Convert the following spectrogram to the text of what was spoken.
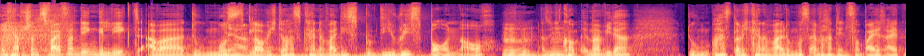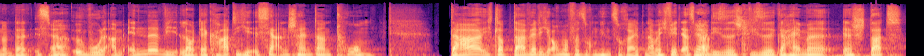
Ich habe schon zwei von denen gelegt, aber du musst, ja. glaube ich, du hast keine, weil die, die respawnen auch. Mhm. Also die mhm. kommen immer wieder. du hast, glaube ich, keine Wahl, du musst einfach an denen vorbeireiten. Und dann ist Ja. irgendwo am Ende, wie laut der Karte hier, ist ja anscheinend da ein Turm. Da, ich glaube, da werde ich auch mal versuchen hinzureiten. Aber ich werde erstmal Ja. diese, diese geheime äh, Stadt,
